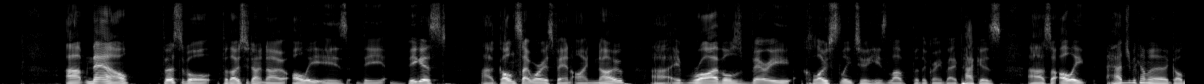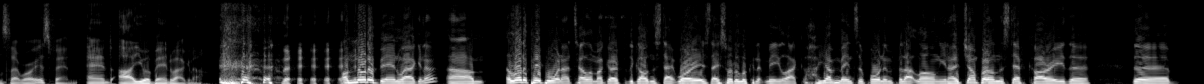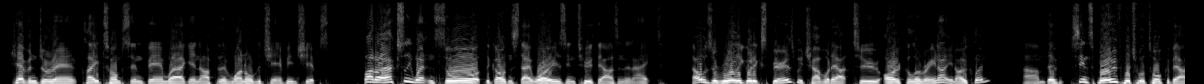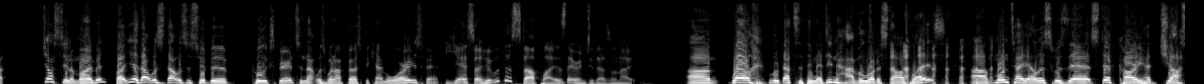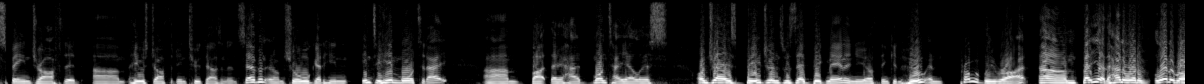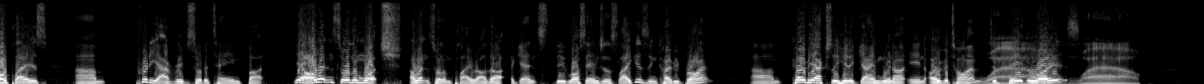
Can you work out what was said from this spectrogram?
Um, now, first of all, for those who don't know, Ollie is the biggest uh, Golden State Warriors fan I know. Uh, it rivals very closely to his love for the Green Bay Packers. Uh, so, Ollie, how did you become a Golden State Warriors fan? And are you a bandwagoner? I'm not a bandwagoner. Um, a lot of people, when I tell them I go for the Golden State Warriors, they sort of looking at me like, "Oh, you haven't been supporting them for that long." You know, jumping on the Steph Curry, the the Kevin Durant, Klay Thompson bandwagon after they've won all the championships. But I actually went and saw the Golden State Warriors in 2008. That was a really good experience. We travelled out to Oracle Arena in Oakland. Um, they've since moved, which we'll talk about just in a moment. But yeah, that was that was a super cool experience, and that was when I first became a Warriors fan. Yeah, so who were the star players there in 2008? Um, well, look, that's the thing. They didn't have a lot of star players. Um, Monta Ellis was there. Steph Curry had just been drafted. Um, he was drafted in 2007, and I'm sure we'll get him, into him more today. Um, but they had Monta Ellis, Andris Biedrins was their big man, and you're thinking who? And probably right. Um, but yeah, they had a lot of a lot of role players. Um, pretty average sort of team, but yeah, I went and saw them watch. I went and saw them play rather against the Los Angeles Lakers and Kobe Bryant. Um, Kobe actually hit a game winner in overtime Wow. to beat the Warriors. Wow.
